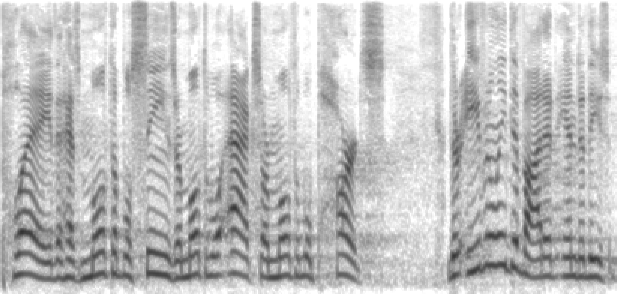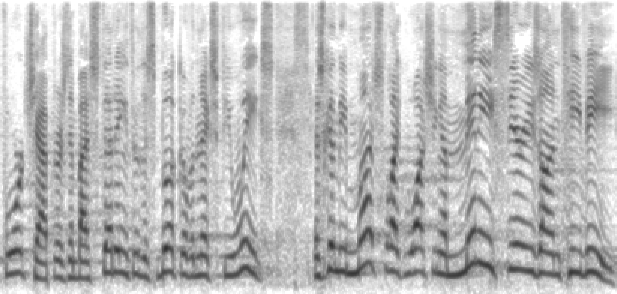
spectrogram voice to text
play that has multiple scenes or multiple acts or multiple parts. They're evenly divided into these four chapters, and by studying through this book over the next few weeks, it's going to be much like watching a mini series on TV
